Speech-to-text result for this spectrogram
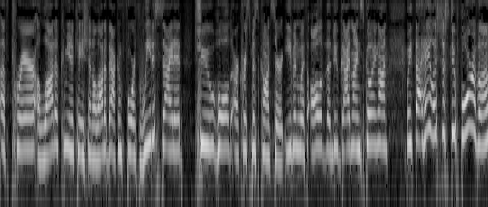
of prayer, a lot of communication, a lot of back and forth, we decided to hold our Christmas concert. Even with all of the new guidelines going on, we thought, hey, let's just do four of them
